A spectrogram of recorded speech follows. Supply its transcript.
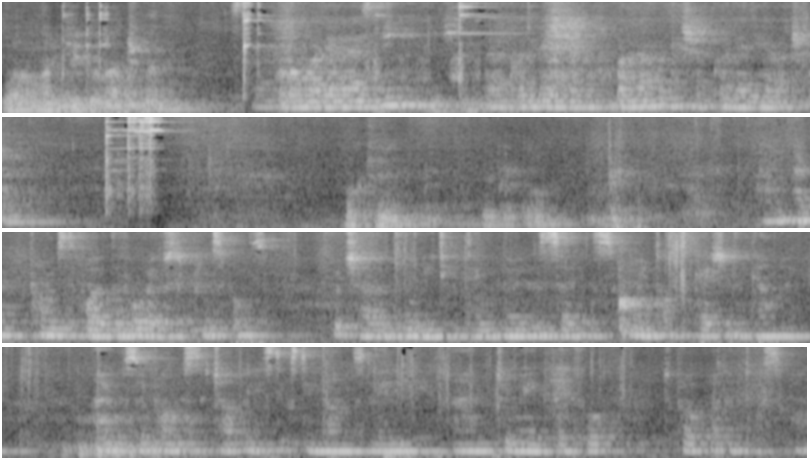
well, why don't you do Lakshman? Ezt fogom magyarázni, de akkor végig a és akkor legyen Lacsman. Okay, there we go. Um, I promise to follow the four extra principles, which are no meat eating, no sex, no intoxication and gambling. I also promise to chant at least 16 rounds daily and to remain faithful to Prabhupada and to ISKCON.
